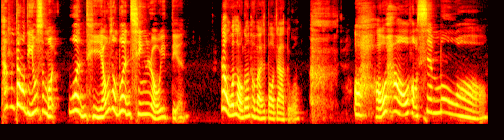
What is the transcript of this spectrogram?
他们到底有什么问题呀？为什么不能轻柔一点？那我老公头发是爆炸多。哦，好好，我好羡慕哦。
